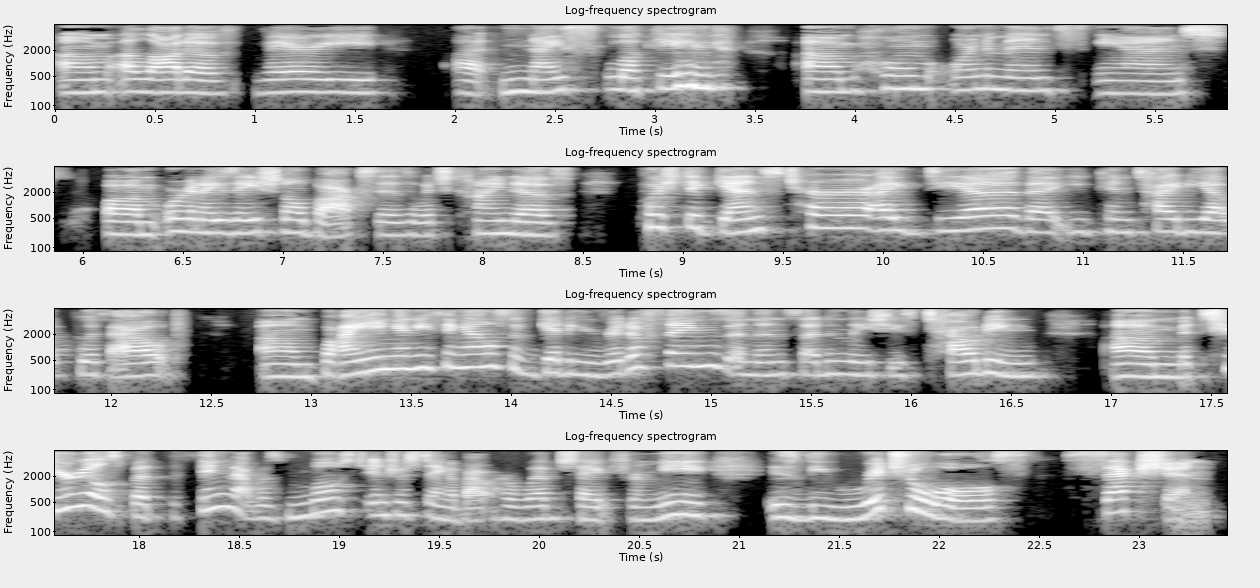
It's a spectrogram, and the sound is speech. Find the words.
um, a lot of very uh, nice looking um, home ornaments and um, organizational boxes, which kind of pushed against her idea that you can tidy up without um, buying anything else, of getting rid of things. And then suddenly she's touting um, materials. But the thing that was most interesting about her website for me is the rituals section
